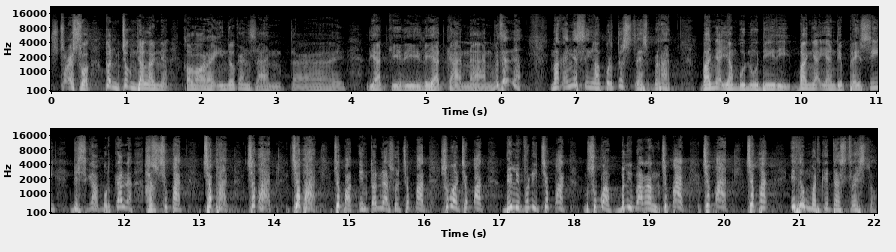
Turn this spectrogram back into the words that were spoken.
stres loh, kencung jalannya. Kalau orang Indo kan santai, lihat kiri, lihat kanan, betul nggak? Makanya Singapura itu stres berat. Banyak yang bunuh diri, banyak yang depresi di Singapura karena harus cepat, cepat, cepat, cepat, cepat. Internet harus cepat, semua cepat, delivery cepat, semua beli barang cepat, cepat, cepat. Itu membuat kita stres tuh.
